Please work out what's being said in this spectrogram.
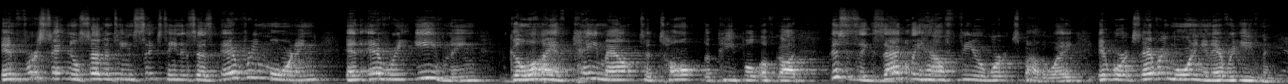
In 1 Samuel 17 16, it says, Every morning and every evening, Goliath came out to taunt the people of God. This is exactly how fear works, by the way. It works every morning and every evening.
